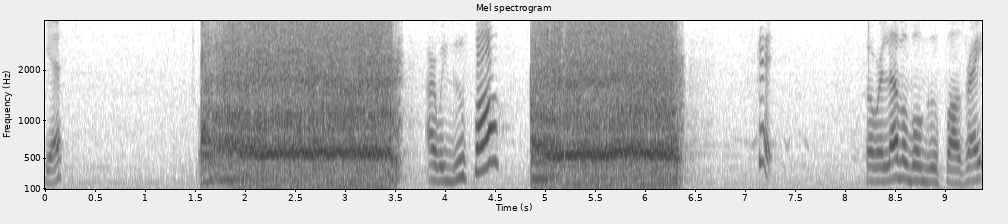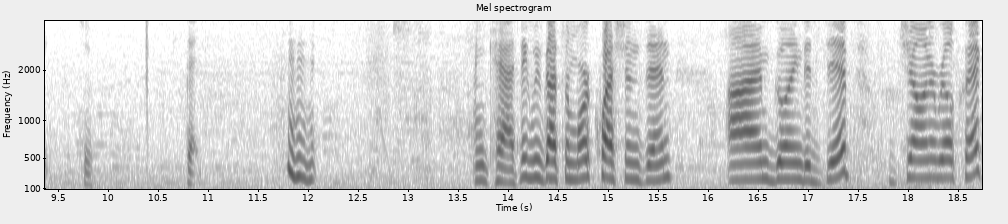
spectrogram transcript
Yes? Are we goofballs? Good. But we're lovable goofballs, right? Kiss. Good. okay, I think we've got some more questions in. I'm going to dip Jonah real quick.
